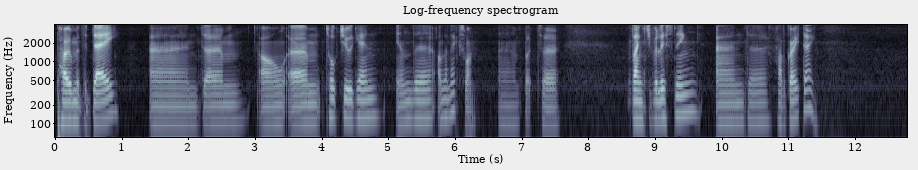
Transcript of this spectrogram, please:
poem of the day, and um, I'll um, talk to you again in the on the next one. Uh, but uh, thank you for listening, and uh, have a great day.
